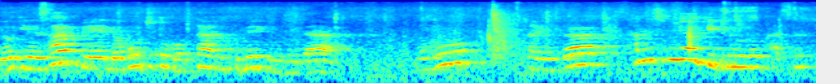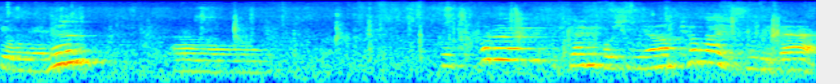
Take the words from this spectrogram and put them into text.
여기에 사업비에 넣어보지도 못한 금액입니다. 그리고 저희가 30년 기준으로 봤을 경우에는 어, 그 표를 여기 보시면 표가 있습니다.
